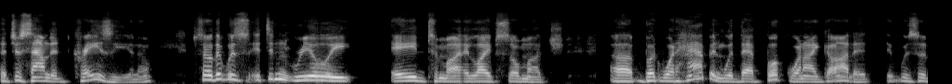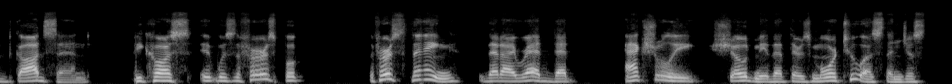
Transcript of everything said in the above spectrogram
that just sounded crazy, you know. So that was it didn't really aid to my life so much. Uh, but what happened with that book when I got it, it was a godsend because it was the first book, the first thing that I read that actually showed me that there's more to us than just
